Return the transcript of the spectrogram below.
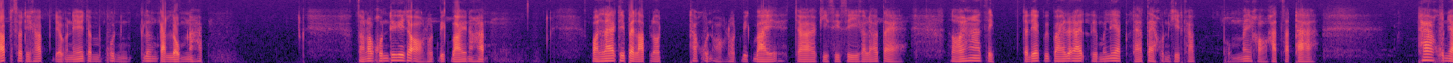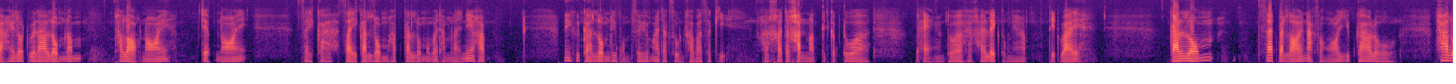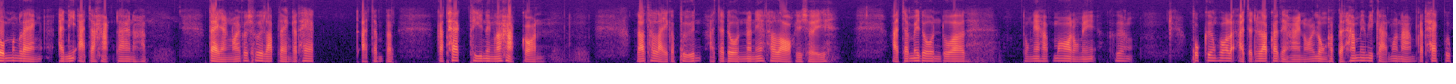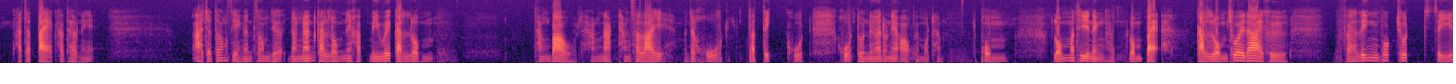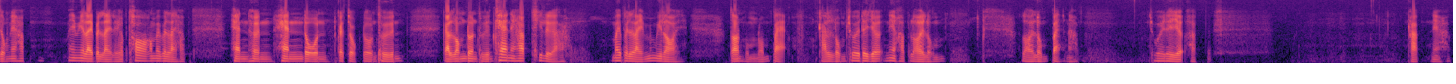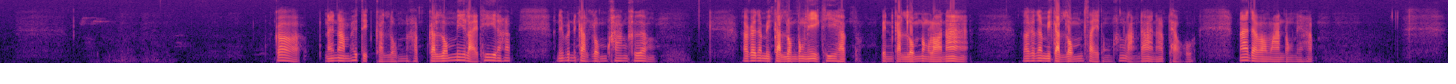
ครับ สวัสดีครับ เดี๋ยววันนี้จะมาพูดถึงเรื่องการล้มนะครับสำหรับคนที่จะออกรถบิ๊กไบค์นะครับ วันแรกที่ไปรับรถ ถ้าคุณออกรถบิ๊กไบค์จะกี่ซีซีก็แล้วแต่ร้อยห้าสิบจะเรียกบิ๊กไบค์ได้หรือไม่เรียกแล้วแต่คนคิดครับ ผมไม่ขอขัดศรัทธา ถ้าคุณอยากให้รถเวลาล้มแล้วถลอกน้อย เจ็บน้อย ใส่กาใส่กันลมครับกันลมเอาไว้ทำอะไรเนี่ยครับ นี่คือการลมที่ผมซื้อมาจากศูนย์คาวาซากิ เขาจะขันน็อตติดกับตัวแผงตัวคล้ายๆเหล็กตรงนี้ครับ ติดไว้ การล้ม Z 800หนัก 229 โล ถ้าล้มแรงๆอันนี้อาจจะหักได้นะครับ แต่อย่างน้อยก็ช่วยรับแรงกระแทก อาจจะแบบกระแทกทีหนึ่งแล้วหักก่อน แล้วถลายกับพื้น อาจจะโดนอันนี้ถลอกเฉยๆอาจจะไม่โดนตัวตรงนี้ครับหม้อตรงนี้เครื่องพวกเครื่องพวกอะไรอาจจะได้รับการเสียหายน้อยลงครับ แต่ถ้าไม่มีการหม้อน้ำกระแทกปุ๊บอาจจะแตกครับแถวนี้ อาจจะต้องเสียเงินซ่อมเยอะ ดังนั้นการล้มเนี่ยครับ มีไว้กันล้ม ทั้งเบา ทั้งหนัก ทั้งสไลด์ มันจะขูดพลาสติกขูด ขูดตัวเนื้อตรงนี้ออกไปหมดครับ ผมล้มมาทีหนึ่งครับ ล้มแปะการล้มช่วยได้คือ แฟลิ่งพวกชุดสีตรงนี้ครับ ไม่มีอะไรเป็นไรเลยครับ ท่อก็ไม่เป็นไรครับ แฮนด์เฮินแฮนด์โดน กระจกโดนพื้น การล้มโดนพื้นแค่นี้ครับ ที่เหลือ ไม่เป็นไรไม่มีรอย ตอนผมล้มแปะ การล้มช่วยได้เยอะเนี่ยครับ รอยล้ม รอยล้มแปะนะครับ ช่วยได้เยอะครับ ครับเนี่ยครับ ก็แนะนำให้ติดการล้มนะครับการล้มมีหลายที่นะครับ อันนี้เป็นการล้มข้างเครื่อง แล้วก็จะมีการล้มตรงนี้อีกที่ครับ เป็นการล้มตรงล้อหน้า แล้วก็จะมีการล้มใส่ตรงข้างหลังได้นะครับ แถว น่าจะประมาณตรงนี้ครับ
